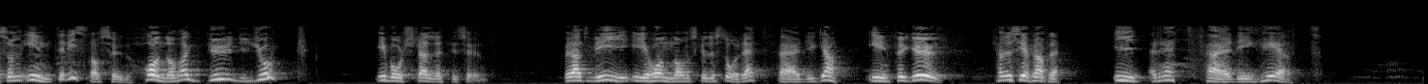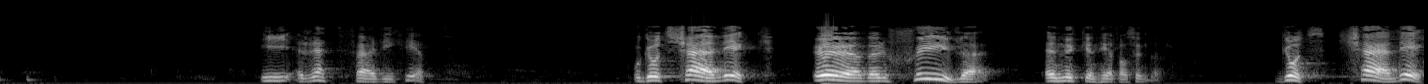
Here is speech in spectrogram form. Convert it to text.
som inte visste av synd honom har Gud gjort i vårt ställe till synd. För att vi i honom skulle stå rättfärdiga inför Gud. Kan du se framför dig? I rättfärdighet. I rättfärdighet. Och Guds kärlek överskyler en myckenhet av synder. Guds kärlek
